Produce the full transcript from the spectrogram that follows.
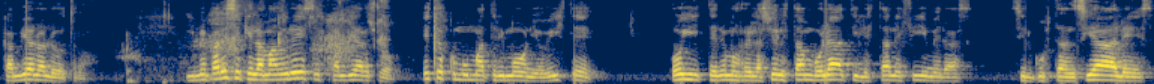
cambiarlo al otro. Y me parece que la madurez es cambiar yo. Esto es como un matrimonio, ¿viste? Hoy tenemos relaciones tan volátiles, tan efímeras, circunstanciales,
